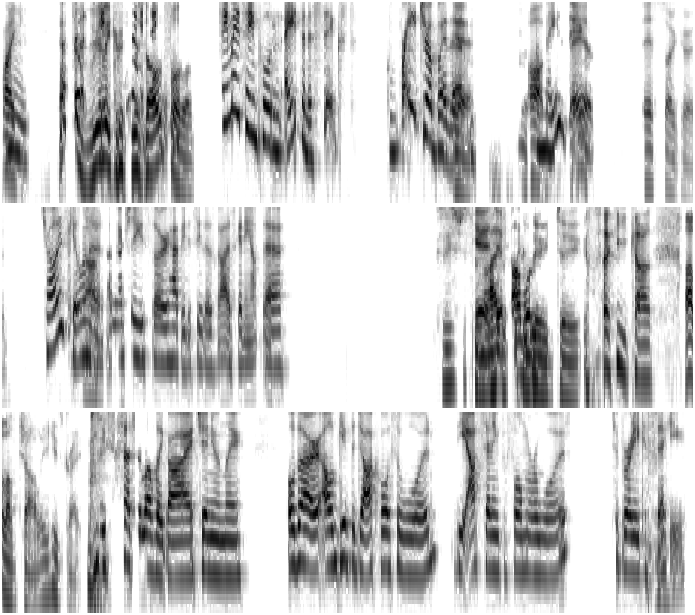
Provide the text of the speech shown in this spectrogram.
like Mm. that's a No, it's- really good it's- result for them. Teammate team pulled an eighth and a sixth. Great job by them. Oh, Amazing. They're, they're so good. Charlie's killing Um, it. I'm actually so happy to see those guys getting up there. Because he's just a Yeah, nice definitely. I fucking would- dude too. So you can't. I love Charlie. He's great. He's such a lovely guy, genuinely. Although I'll give the Dark Horse Award, the Outstanding Performer Award, to Brody Kostecki.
